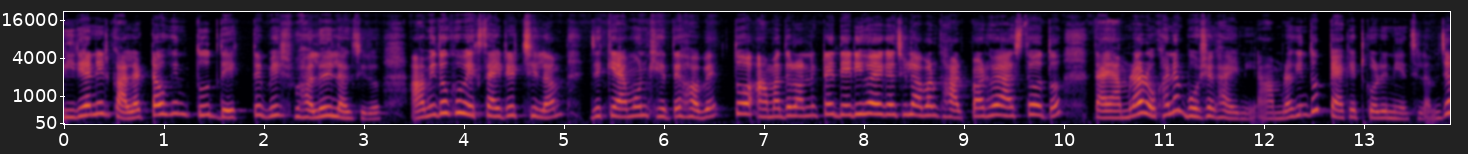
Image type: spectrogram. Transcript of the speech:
বিরিয়ানির কালারটাও কিন্তু দেখতে বেশ ভালোই লাগছিল। আমি তো খুব এক্সাইটেড ছিলাম যে কেমন খেতে হবে। তো আমাদের অনেকটাই দেরি হয়ে গেছিল, আবার ঘাট পার হয়ে আসতে হতো, তাই আমরা আর ওখানে বসে খাইনি। আমরা কিন্তু প্যাকেট করে নিয়েছিলাম যে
